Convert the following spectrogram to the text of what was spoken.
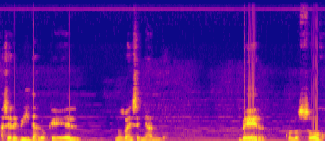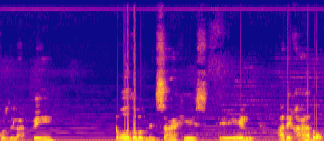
hacer vida lo que Él nos va enseñando, ver con los ojos de la fe todos los mensajes que Él ha dejado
